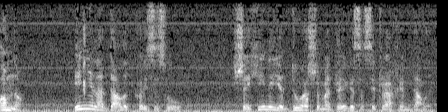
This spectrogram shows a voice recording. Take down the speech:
Omno, inyan adalit koises hu, shehine shemadregas dalit,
